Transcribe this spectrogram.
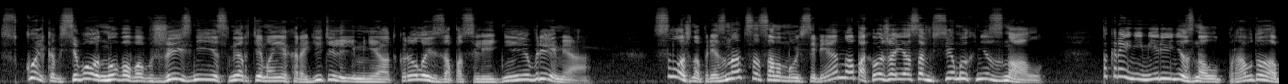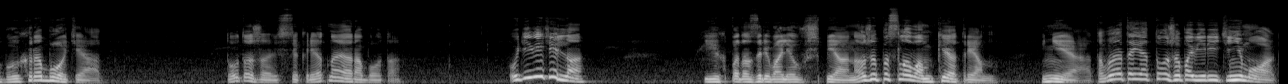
Сколько всего нового в жизни и смерти моих родителей мне открылось за последнее время. Сложно признаться самому себе, но похоже я совсем их не знал. По крайней мере, не знал правду об их работе. Тут же секретная работа. Удивительно. Их подозревали в шпионаже, по словам Кэтрин. Нет, в это я тоже поверить не мог,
